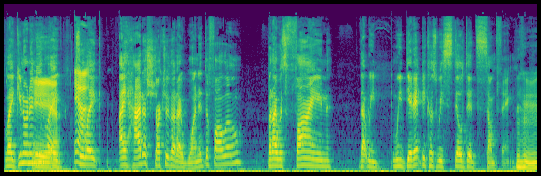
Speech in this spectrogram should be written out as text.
Like, you know what I mean? Yeah. Like, so like I had a structure that I wanted to follow, but I was fine that we we didn't because we still did something. hmm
